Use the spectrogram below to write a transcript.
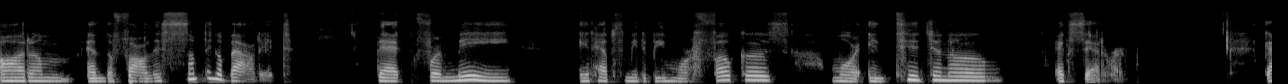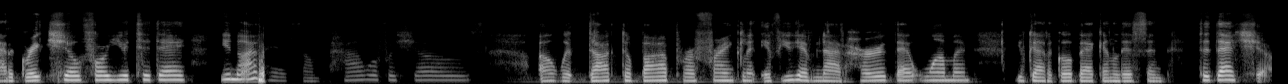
autumn and the fall. There's something about it that for me, it helps me to be more focused, more intentional, etc. Got a great show for you today. You know, I've had some powerful shows uh, with Dr. Barbara Franklin. If you have not heard that woman, you've got to go back and listen to that show.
